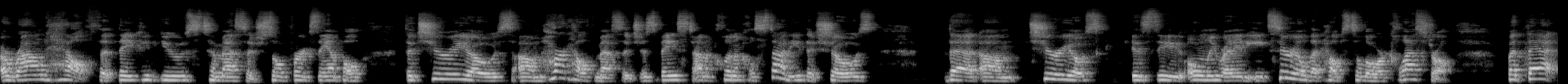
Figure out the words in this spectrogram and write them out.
around health that they could use to message. So, for example, the Cheerios um, heart health message is based on a clinical study that shows that um, Cheerios is the only ready to eat cereal that helps to lower cholesterol. But that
